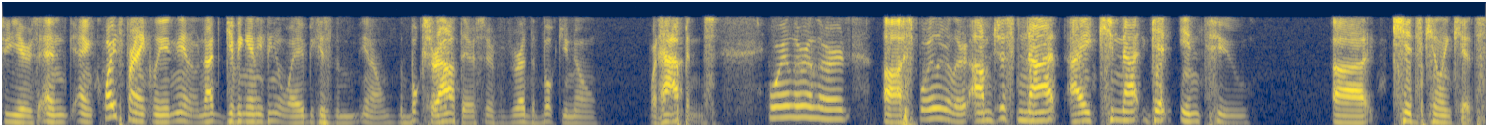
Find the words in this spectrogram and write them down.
two years, and and quite frankly, and you know, not giving anything away because the you know the books are out there, so if you've read the book, you know what happens. Spoiler alert. Uh, spoiler alert: I'm just not. I cannot get into uh, kids killing kids.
